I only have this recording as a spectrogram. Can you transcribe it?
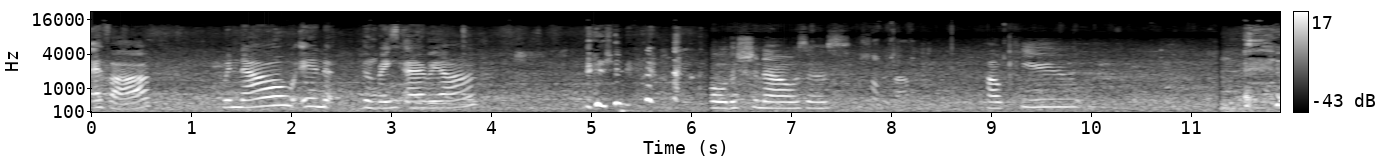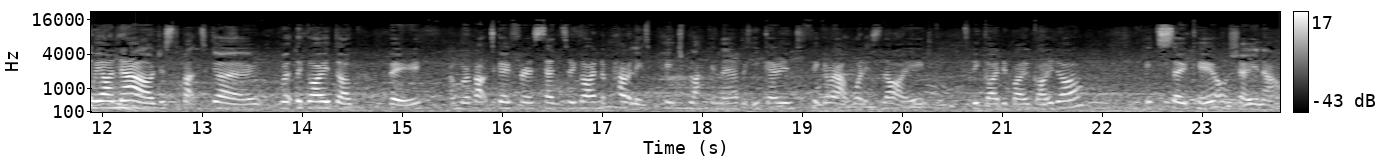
ever. We're now in the ring area. oh, the Schnauzers. How cute. we are now just about to go. We're at the guide dog booth and we're about to go for a sensory guide and apparently it's pitch black in there but you're going to figure out what it's like to be guided by a guide dog. It's so cute, I'll show you now.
